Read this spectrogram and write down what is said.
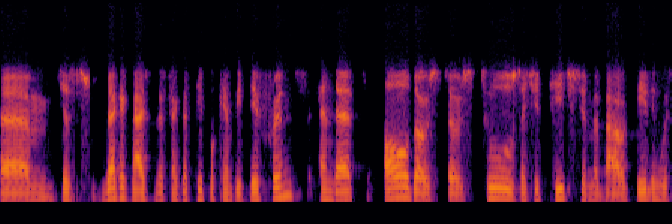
Um, just recognizing the fact that people can be different and that all those those tools that you teach them about dealing with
